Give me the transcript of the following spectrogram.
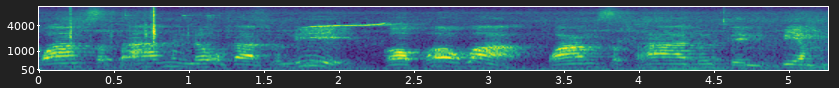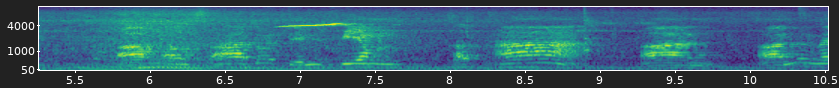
ความศรัทธาหนึ่งในโอกาสคนนี้ก็เพราะว่าความศรัทธาโดยเต็มเปี่ยมความศรัทธาโดยเต็มเปี่ยมศรัทธาอ่าอ่าเรื่องใน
